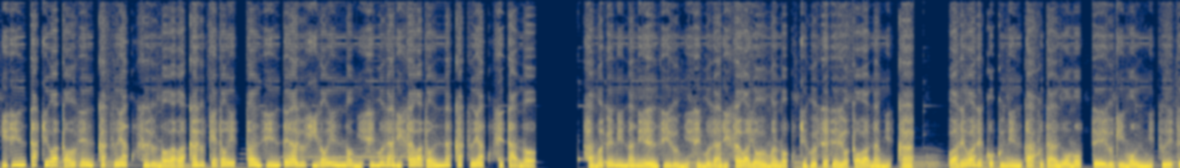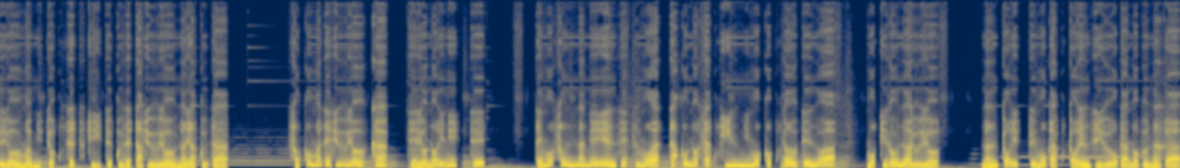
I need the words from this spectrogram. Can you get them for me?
偉人たちは当然活躍するのはわかるけど一般人であるヒロインの西村理沙はどんな活躍したの？浜辺美波演じる西村理沙は龍馬の口癖で与とは何か、我々国民が普段思っている疑問について龍馬に直接聞いてくれた重要な役だ。そこまで重要か、じゃ世の意味って。でもそんな名演説もあったこの作品にも国評点は、もちろんあるよ。なんと言っても学徒演じる織田信長。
